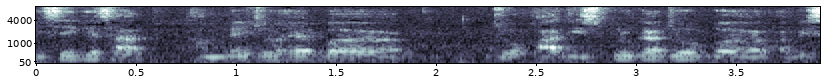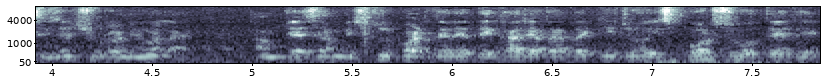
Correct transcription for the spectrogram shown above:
इसी के साथ हमने जो है जो आज स्कूल का जो अभी सीज़न शुरू होने वाला है हम जैसे हम स्कूल पढ़ते थे, देखा जाता था कि जो स्पोर्ट्स होते थे,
